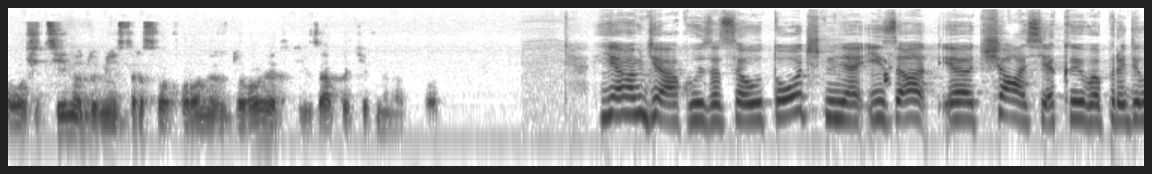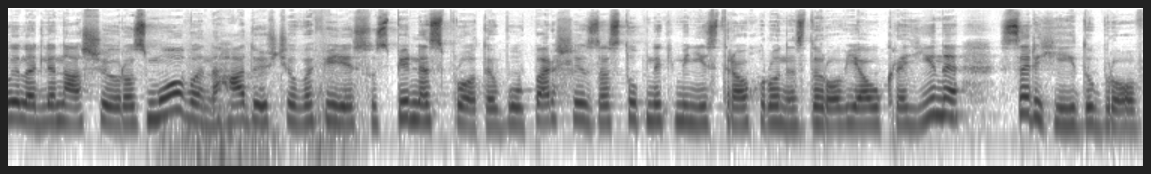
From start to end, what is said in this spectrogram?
Офіційно до Міністерства охорони здоров'я таких запитів не надходить. Я вам дякую за це уточнення і за е, час, який ви приділили для нашої розмови. Нагадую, що в ефірі Суспільне спротив був перший заступник міністра охорони здоров'я України Сергій Дубров.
